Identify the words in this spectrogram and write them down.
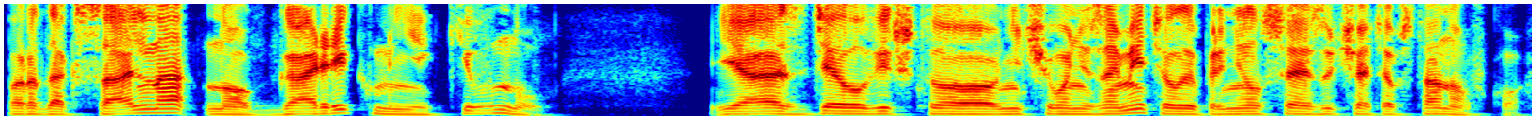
Парадоксально, но Гаррик мне кивнул. Я сделал вид, что ничего не заметил, и принялся изучать обстановку.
